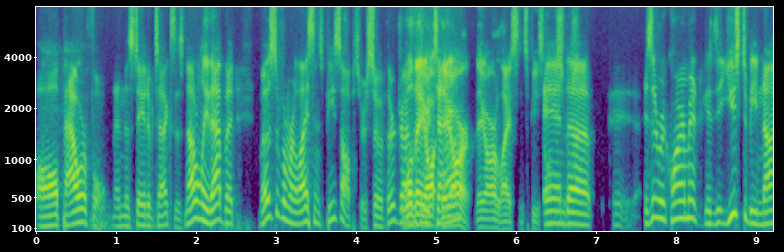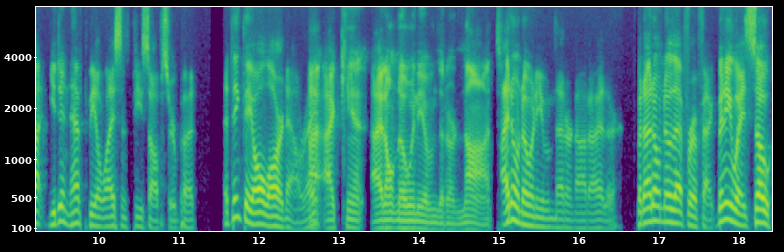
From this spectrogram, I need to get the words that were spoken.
all powerful in the state of Texas. Not only that, but most of them are licensed peace officers. So if they're driving Well, they are they are they are licensed peace officers. and uh is it a requirement because it used to be not you didn't have to be a licensed peace officer but i think they all are now right I, I can't I don't know any of them that are not. I don't know any of them that are not either, but I don't know that for a fact. But anyways, so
